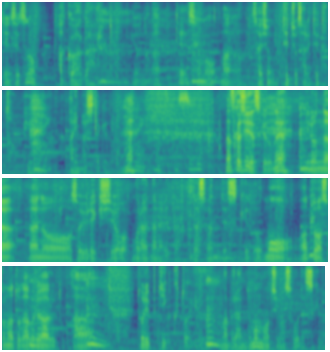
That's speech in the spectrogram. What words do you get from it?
伝説のアクアガールというのがあって、その、うん。まあ最初の店長されてたというのはい。がありましたけどもね、はい、懐かしい。懐かしいですけどね、いろんなあのそういう歴史をご覧になられた福田さんですけどもあとはその後 WR とか、うん。トリプティックという、うん。まあ、ブランドももちろんそうですけど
